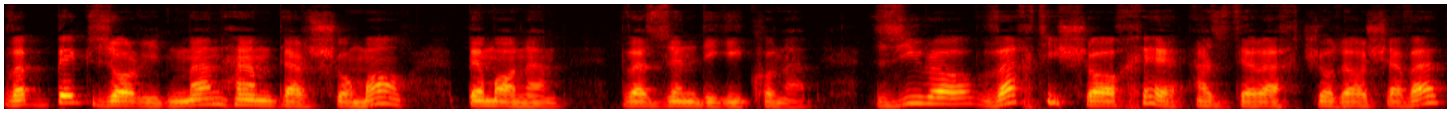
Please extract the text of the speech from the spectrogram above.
و بگذارید من هم در شما بمانم و زندگی کنم. زیرا وقتی شاخه از درخت جدا شود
